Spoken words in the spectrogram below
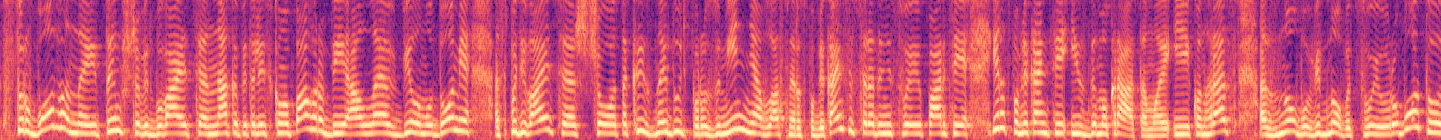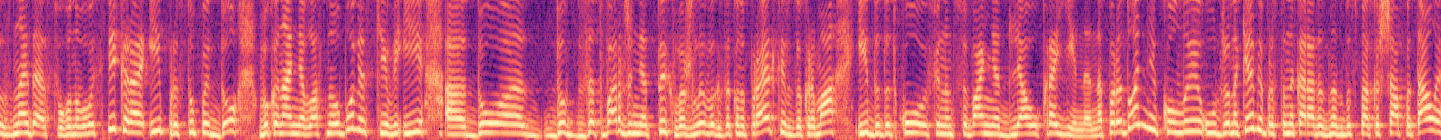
стурбований тим, що відбувається на капітолійському пагорбі, але в Білому домі сподівається, що таки знайдуть порозуміння власне республіканці всередині своєї партії і республіканці із демократами. І конгрес знову відновить свою роботу, знайде свого нового спікера і приступить до виконання власне обов'язків і е, до, до затвердження тих важливих законопроєктів, зокрема і додаткового фінансування для України. Напередодні, коли у Джона Кербі, представника ради з нацбезпеки США, питали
